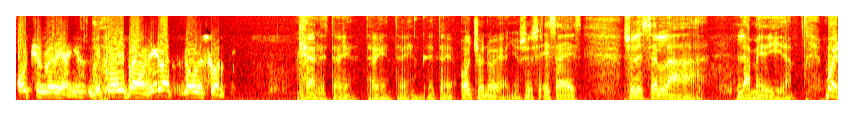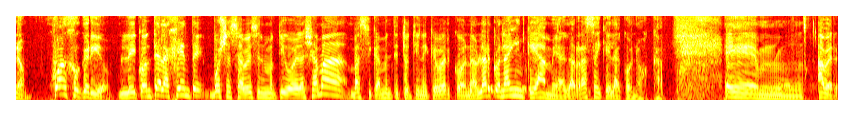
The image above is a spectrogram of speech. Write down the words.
ocho o nueve años. Después de para arriba, todo es suerte. Claro, está bien, está bien, está bien. Está bien. 8 o 9 años, esa es, suele ser la, la medida. Bueno, Juanjo querido, le conté a la gente, vos ya sabés el motivo de la llamada, básicamente esto tiene que ver con hablar con alguien que ame a la raza y que la conozca. Eh, a ver,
